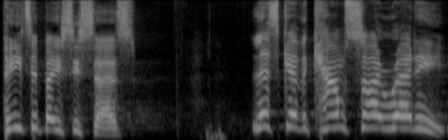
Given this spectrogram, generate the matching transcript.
Peter basically says, let's get the campsite ready.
